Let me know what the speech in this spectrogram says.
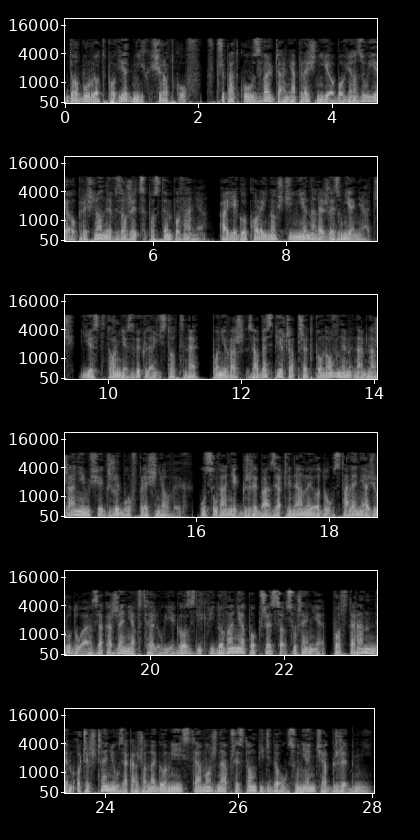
dobór odpowiednich środków. W przypadku zwalczania pleśni obowiązuje określony wzorzec postępowania, a jego kolejności nie należy zmieniać. Jest to niezwykle istotne, ponieważ zabezpiecza przed ponownym namnażaniem się grzybów pleśniowych. Usuwanie grzyba zaczynamy od ustalenia źródła zakażenia w celu jego zlikwidowania poprzez osuszenie. Po starannym oczyszczeniu zakażonego miejsca można przystąpić do usunięcia grzybni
